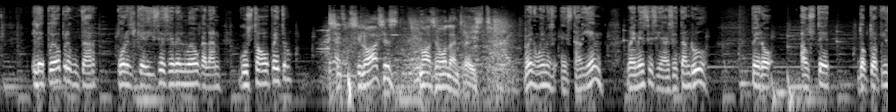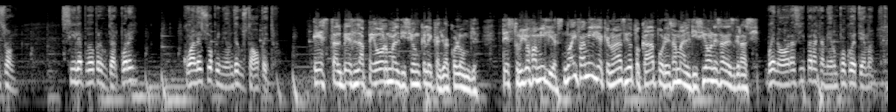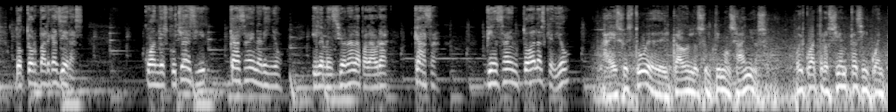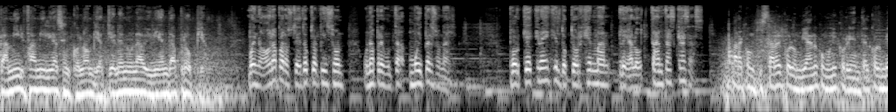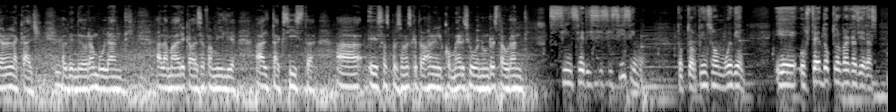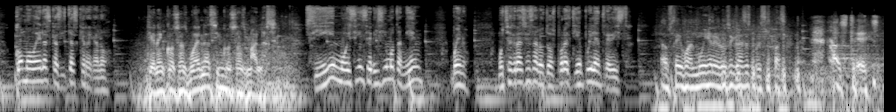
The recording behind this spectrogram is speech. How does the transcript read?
¿le puedo preguntar por el que dice ser el nuevo galán Gustavo Petro? Si, si lo haces, no hacemos la entrevista. Bueno, bueno, está bien. No hay necesidad de ser tan rudo. Pero a usted, doctor Pinzón, sí le puedo preguntar por él. ¿Cuál es su opinión de Gustavo Petro? Es tal vez la peor maldición que le cayó a Colombia. Destruyó familias. No hay familia que no haya sido tocada por esa maldición, esa desgracia. Bueno, ahora sí, para cambiar un poco de tema, doctor Vargas Lleras, cuando escucha decir Casa de Nariño y le menciona la palabra casa, ¿piensa en todas las que dio? A eso estuve dedicado en los últimos años. Hoy 450 mil familias en Colombia tienen una vivienda propia. Bueno, ahora para usted, doctor Pinzón, una pregunta muy personal. ¿Por qué cree que el doctor Germán regaló tantas casas? Para conquistar al colombiano común y corriente, al colombiano en la calle, al vendedor ambulante, a la madre cabeza de familia, al taxista, a esas personas que trabajan en el comercio o en un restaurante. Sincericísimo. Doctor Pinzón, muy bien. Y usted, doctor Vargas Lleras, ¿cómo ve las casitas que regaló? Tienen cosas buenas y cosas malas. Sí, muy sincerísimo también. Bueno, muchas gracias a los dos por el tiempo y la entrevista. A usted, Juan, muy generoso y gracias por este espacio. A ustedes.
